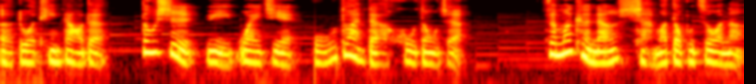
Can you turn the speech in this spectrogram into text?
耳朵听到的，都是与外界不断的互动着。怎么可能什么都不做呢？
